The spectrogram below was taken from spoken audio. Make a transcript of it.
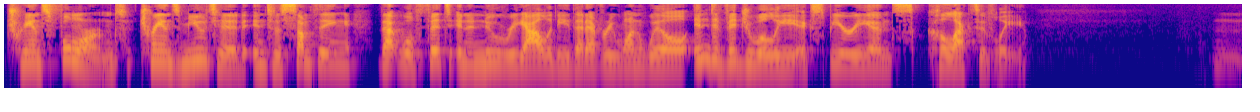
transformed, transmuted into something that will fit in a new reality that everyone will individually experience collectively. Mm.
